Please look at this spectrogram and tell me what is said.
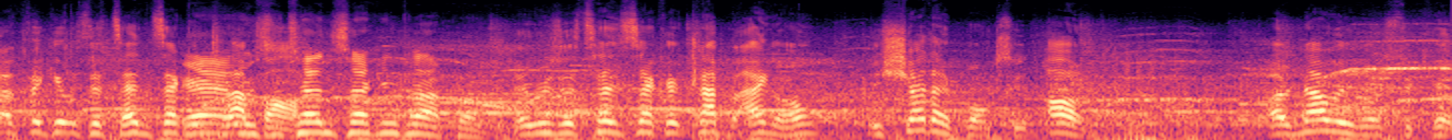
I think it was a 10 second Yeah, it was clapper. a 10 second clapper. It was a 10 second clapper. Hang on. He's shadow boxing. Oh. Oh, now he wants to kick.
